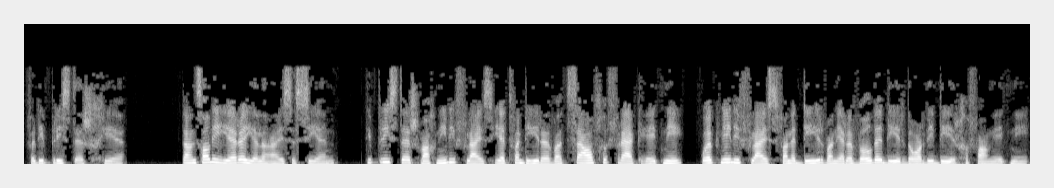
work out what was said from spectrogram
voor die priesters gee. Dan zal die Heere jullie huise zien. Die priesters mag niet die vlijs eet van dieren wat zelf gevrek het nie, ook niet die vlijs van het dier wanneer een wilde dier door die dier gevangen het nie.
